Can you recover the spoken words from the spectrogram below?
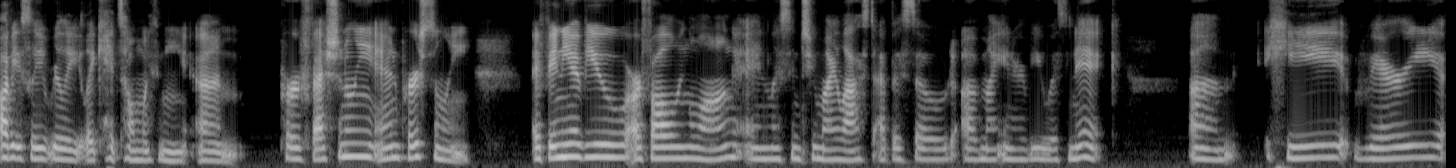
obviously really like hits home with me um, professionally and personally if any of you are following along and listen to my last episode of my interview with Nick, um, he very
